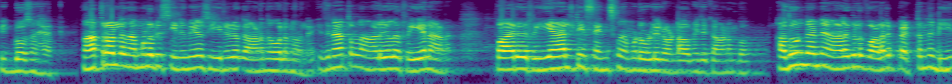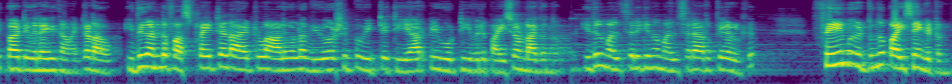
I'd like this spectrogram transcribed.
ബിഗ് ബോസും ഹാപ്പി മാത്രമല്ല നമ്മളൊരു സിനിമയോ സീരിയലോ കാണുന്ന പോലെ ഒന്നുമല്ല ഇതിനകത്തുള്ള ആളുകൾ റിയൽ ആണ്. അപ്പോൾ ആ ഒരു റിയാലിറ്റി സെൻസ് നമ്മുടെ ഉള്ളിൽ ഉണ്ടാവും ഇത് കാണുമ്പോൾ. അതുകൊണ്ട് തന്നെ ആളുകൾ വളരെ പെട്ടെന്ന് ഡീപ്പായിട്ട് ഇതിലേക്ക് കണക്റ്റഡ് ആവും. ഇത് കണ്ട് ഫസ്ട്രേറ്റഡ് ആയിട്ടുള്ള ആളുകളുടെ വ്യൂവർഷിപ്പ് വിറ്റ് ടി ആർ പി കൂട്ടി ഇവർ പൈസ ഉണ്ടാക്കുന്നു. ഇതിൽ മത്സരിക്കുന്ന മത്സരാർത്ഥികൾക്ക് ഫെയിം കിട്ടുന്നു പൈസയും കിട്ടുന്നു.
